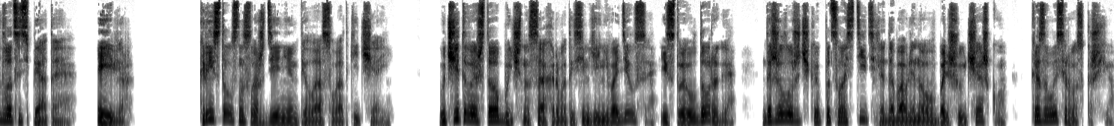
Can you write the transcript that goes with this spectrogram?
25. Эйвер. Кристал с наслаждением пила сладкий чай. Учитывая, что обычно сахар в этой семье не водился и стоил дорого, даже ложечка подсластителя, добавленного в большую чашку, казалась роскошью.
